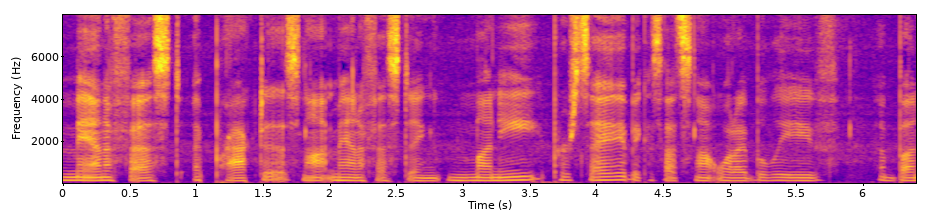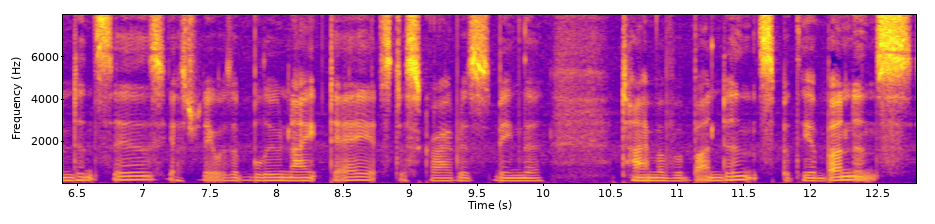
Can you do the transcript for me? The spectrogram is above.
manifest a practice, not manifesting money per se, because that's not what I believe abundance is. Yesterday was a blue night day. It's described as being the time of abundance, but the abundance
